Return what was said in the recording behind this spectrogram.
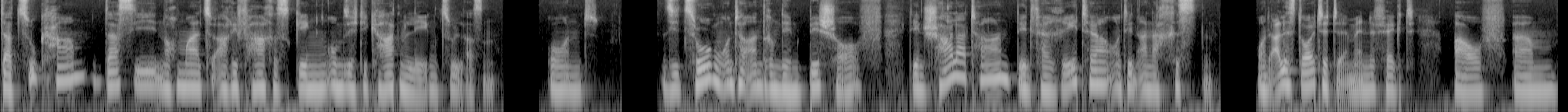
Dazu kam, dass sie nochmal zu Arifaris gingen, um sich die Karten legen zu lassen. Und Sie zogen unter anderem den Bischof, den Scharlatan, den Verräter und den Anarchisten. Und alles deutete im Endeffekt auf, ähm,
